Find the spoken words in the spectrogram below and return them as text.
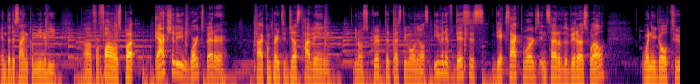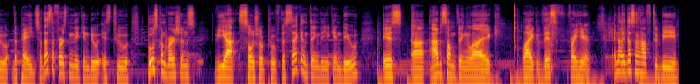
in the design community uh, for funnels. But it actually works better uh, compared to just having you know scripted testimonials even if this is the exact words inside of the video as well when you go to the page. So that's the first thing that you can do is to boost conversions via social proof. The second thing that you can do is uh, add something like like this right here. And now it doesn't have to be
